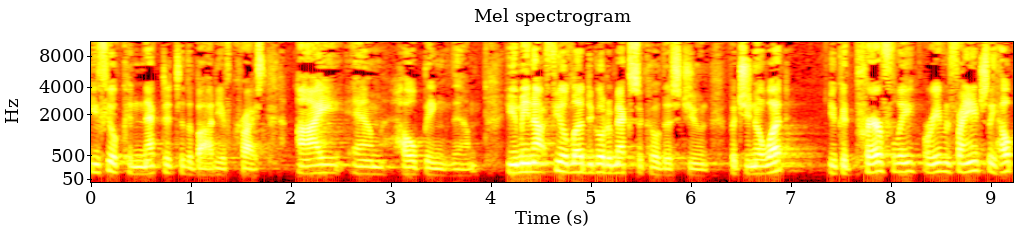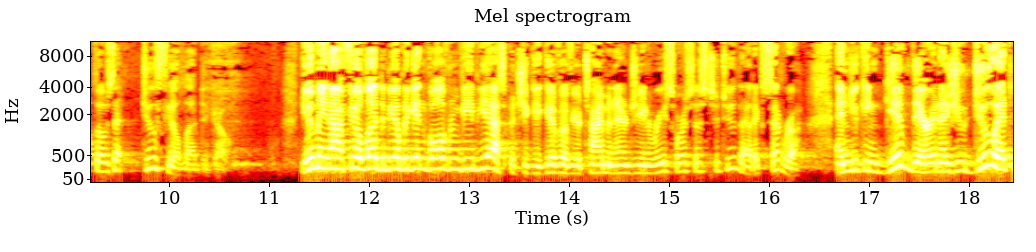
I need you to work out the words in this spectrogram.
you feel connected to the body of Christ. I am helping them. You may not feel led to go to Mexico this June, but you know what? You could prayerfully or even financially help those that do feel led to go. You may not feel led to be able to get involved in VBS, but you could give of your time and energy and resources to do that, etc. And you can give there, and as you do it,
